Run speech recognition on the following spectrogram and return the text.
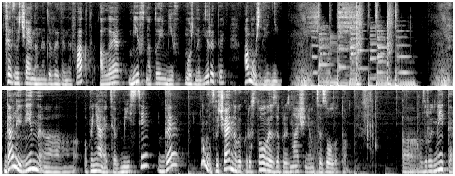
Це, звичайно, недоведений факт, але міф на той міф можна вірити, а можна і ні. Далі він е, опиняється в місті, де, ну, звичайно, використовує за призначенням це золото. Е, зрозумійте,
